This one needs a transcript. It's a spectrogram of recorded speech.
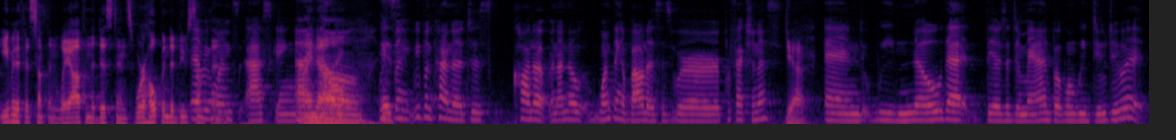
Even if it's something way off in the distance, we're hoping to do something. Everyone's asking. I I know. know. We've It's- been we've been kind of just caught up, and I know one thing about us is we're perfectionists, yeah, and we know that there's a demand, but when we do do it,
